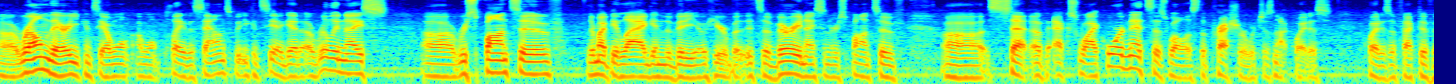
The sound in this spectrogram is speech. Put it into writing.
Helm there, you can see I won't, I won't play the sounds, but you can see I get a really nice uh, responsive there might be lag in the video here, but it's a very nice and responsive uh, set of XY coordinates as well as the pressure, which is not quite as, quite as effective.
